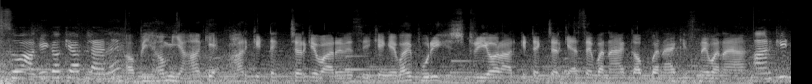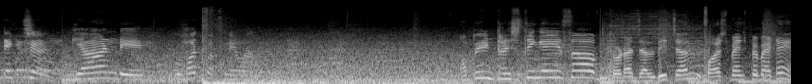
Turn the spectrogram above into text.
सो आगे का क्या प्लान है? अभी हम यहाँ के आर्किटेक्चर के बारे में सीखेंगे। भाई पूरी हिस्ट्री और आर्किटेक्चर कैसे बनाया कब बनाया किसने बनाया? आर्किटेक्चर ज्ञान डे बहुत पकने वाला है। अबे इंटरेस्टिंग है ये सब। थोड़ा जल्दी चल फ़र्स्ट बेंच पे बैठे।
